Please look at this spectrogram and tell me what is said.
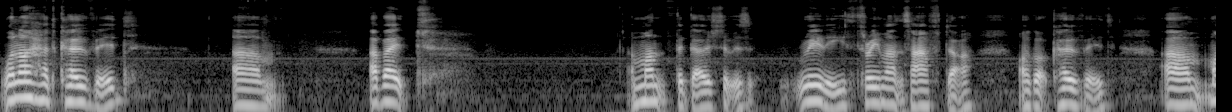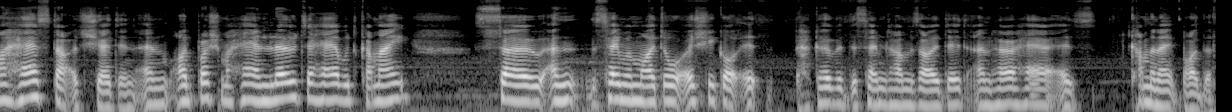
when I had COVID, um, about a month ago, so it was really three months after I got COVID, um, my hair started shedding and I'd brush my hair and loads of hair would come out. So, and the same with my daughter, she got it COVID the same time as I did and her hair is coming out by the,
